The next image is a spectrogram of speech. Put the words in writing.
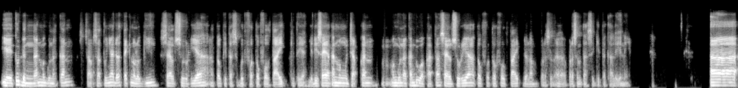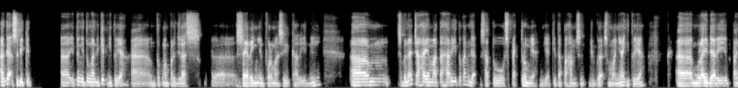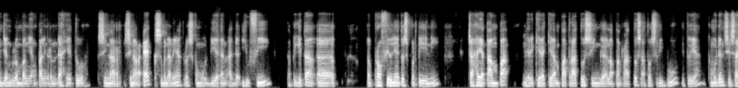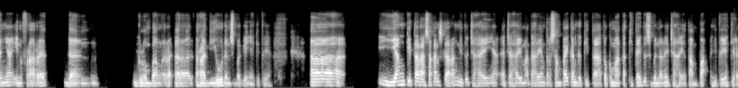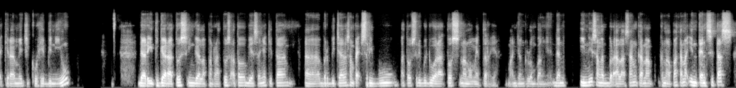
yaitu dengan menggunakan salah satunya adalah teknologi sel surya atau kita sebut fotovoltaik gitu ya. Jadi saya akan mengucapkan menggunakan dua kata sel surya atau fotovoltaik dalam eh, presentasi kita kali ini. Uh, agak sedikit uh, hitung-hitungan dikit gitu ya uh, untuk memperjelas uh, sharing informasi kali ini. Um, sebenarnya cahaya matahari itu kan nggak satu spektrum ya, ya kita paham juga semuanya gitu ya. Uh, mulai dari panjang gelombang yang paling rendah yaitu sinar sinar X sebenarnya, terus kemudian ada UV, tapi kita uh, profilnya itu seperti ini. Cahaya tampak dari kira-kira 400 hingga 800 atau 1000 gitu ya. Kemudian sisanya infrared dan gelombang radio dan sebagainya gitu ya. Uh, yang kita rasakan sekarang gitu cahayanya eh, cahaya matahari yang tersampaikan ke kita atau ke mata kita itu sebenarnya cahaya tampak gitu ya kira-kira Magico Hebiniu dari 300 hingga 800 atau biasanya kita uh, berbicara sampai 1000 atau 1200 nanometer ya panjang gelombangnya. Dan ini sangat beralasan karena kenapa? Karena intensitas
